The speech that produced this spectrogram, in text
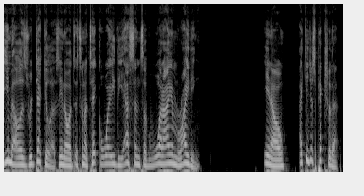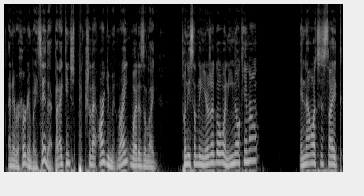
email is ridiculous. You know, it's, it's going to take away the essence of what I am writing. You know, I can just picture that. I never heard anybody say that, but I can just picture that argument, right? What is it like 20 something years ago when email came out? And now it's just like,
